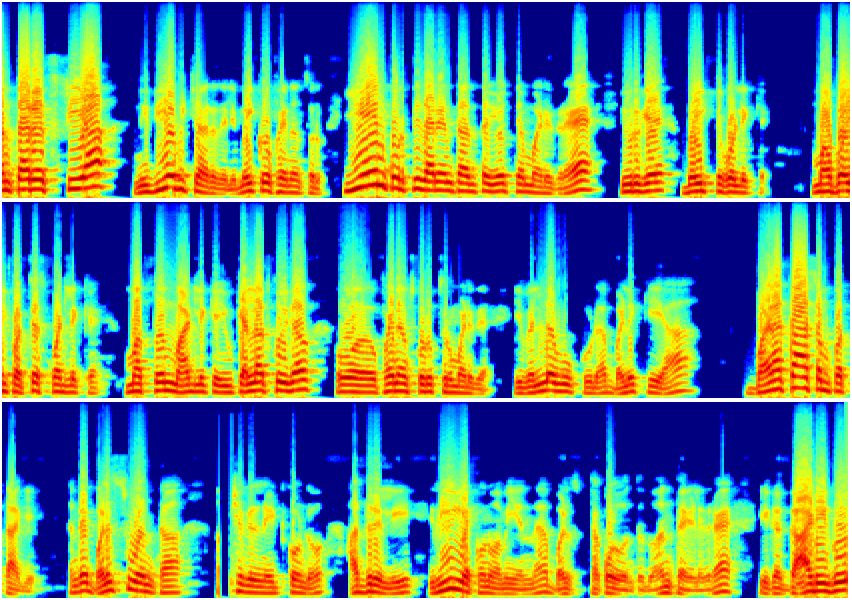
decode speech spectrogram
ಅಂತಾರಾಷ್ಟ್ರೀಯ ನಿಧಿಯ ವಿಚಾರದಲ್ಲಿ ಮೈಕ್ರೋ ಫೈನಾನ್ಸ್ ಅವರು ಏನ್ ಕೊಡ್ತಿದ್ದಾರೆ ಅಂತ ಅಂತ ಯೋಚನೆ ಮಾಡಿದ್ರೆ ಇವ್ರಿಗೆ ಬೈಕ್ ತಗೊಳ್ಳಿಕ್ಕೆ, ಮೊಬೈಲ್ ಪರ್ಚೇಸ್ ಮಾಡ್ಲಿಕ್ಕೆ, ಮತ್ತೊಂದು ಮಾಡ್ಲಿಕ್ಕೆ ಇವಕ್ಕೆಲ್ಲದಕ್ಕೂ ಈಗ ಫೈನಾನ್ಸ್ ಕೊಡೋಕ್ ಶುರು ಮಾಡಿದೆ. ಇವೆಲ್ಲವೂ ಕೂಡ ಬಳಕೆಯ ಬಳಕಾ ಸಂಪತ್ತಾಗಿ, ಅಂದ್ರೆ ಬಳಸುವಂತ ಅಂಶಗಳನ್ನ ಇಟ್ಕೊಂಡು ಅದರಲ್ಲಿ ರೀ ಎಕಾನಮಿಯನ್ನ ಬಳಸ್ ತಗೊಳ್ಳುವಂಥದ್ದು ಅಂತ ಹೇಳಿದ್ರೆ ಈಗ ಗಾಡಿಗೂ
